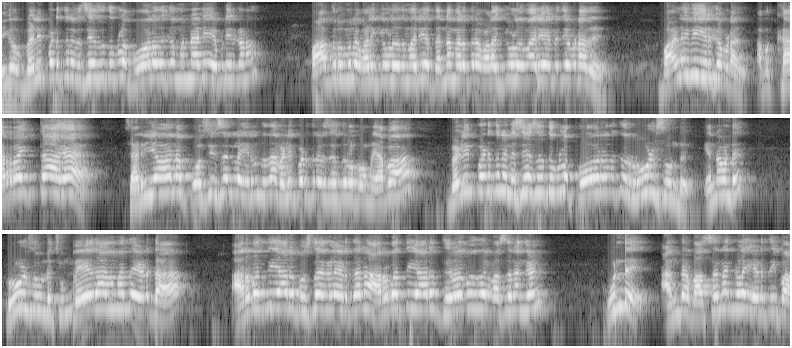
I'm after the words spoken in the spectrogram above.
நீங்கள் வெளிப்படுத்துகிற விசேஷத்துக்குள்ளே போகிறதுக்கு முன்னாடியே எப்படி இருக்கணும்? பாத்ரூமில் வலிக்கி உள்ளது மாதிரியோ தென்னை மரத்தில் வலிக்கி உள்ளது மாதிரியோ என்ன செய்யக்கூடாது? வலிவி இருக்கக்கூடாது. அப்போ கரெக்டாக சரியான பொசிஷனில் இருந்து தான் வெளிப்படுத்துகிற விசேஷத்துக்குள்ள போக முடியும். அப்போ வெளிப்படுத்தின விசேஷத்துக்குள்ளே போகிறதுக்கு ரூல்ஸ் உண்டு. என்ன உண்டு? ரூல்ஸ் உண்டு. சும்மா வேதாகமத்தை எடுத்தால் அறுபத்தி ஆறு புஸ்தகங்களை எடுத்தாலும் அறுபத்தி ஆறு திறவுகள் வசனங்கள் உண்டு. அந்த வசனங்களை எடுத்து இப்போ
